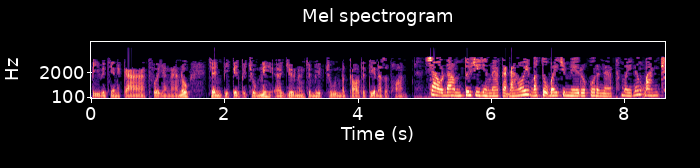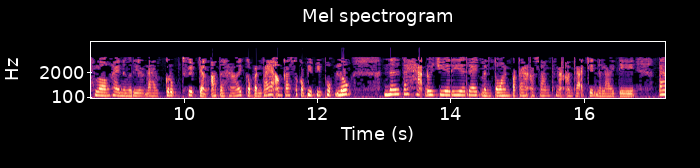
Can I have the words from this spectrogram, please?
ពីវិធានការធ្វើយ៉ាងណានោះចេញពីកិច្ចប្រជុំនេះយើងនឹងជំរាបជូនបន្តទៅទៀតណាសុផាន់ចៅដាមទោះជាយ៉ាងណាក៏ដោយបើទោះបីជាមេរោគកូវីដ -19 ថ្មីនឹងបានឆ្លងហើយនឹងរាលដាលគ្រប់ទ្វីបទាំងអស់ទៅហើយក៏ប៉ុន្តែអង្គការសុខភាពពិភពលោកនៅតែហាក់ដូចជារារែកមិនទាន់ប្រកាសអាសន្នថ្នាក់អន្តរជាតិនៅឡើយទេតើ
